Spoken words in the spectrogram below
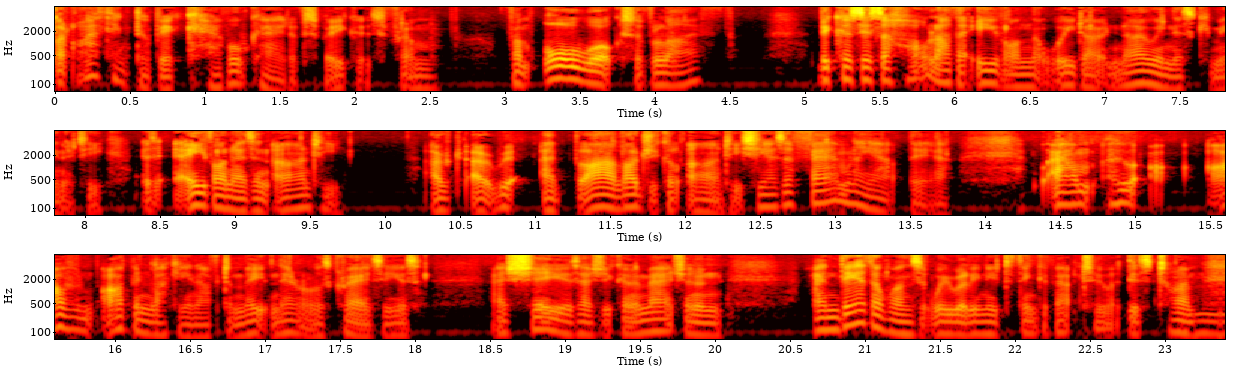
but I think there'll be a cavalcade of speakers from from all walks of life, because there's a whole other Yvonne that we don't know in this community. As- Yvonne as an auntie, a, a, a biological auntie. She has a family out there, um, who I've, I've been lucky enough to meet, and they're all as crazy as as she is, as you can imagine, and and they're the ones that we really need to think about too at this time. Mm-hmm.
